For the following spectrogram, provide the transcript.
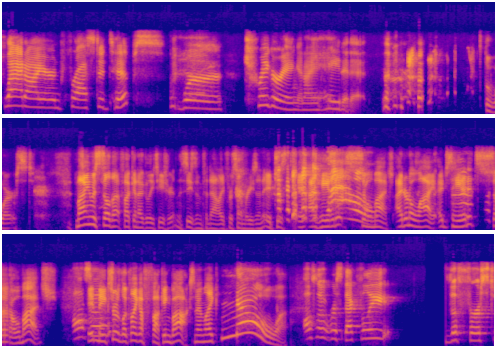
flat iron, frosted tips were triggering, and I hated it. It's the worst. Mine was still that fucking ugly t-shirt in the season finale for some reason. It just it, I hated it so much. I don't know why. I just hated it so much. Also, it makes her look like a fucking box. And I'm like, no. Also, respectfully, the first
